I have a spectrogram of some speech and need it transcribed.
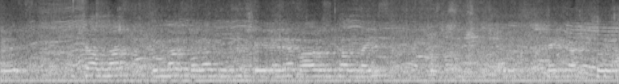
Ee, İnşallah bundan sonra bu şeylere maruz kalmayız. Tekrar sorumluluk diliyorum.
